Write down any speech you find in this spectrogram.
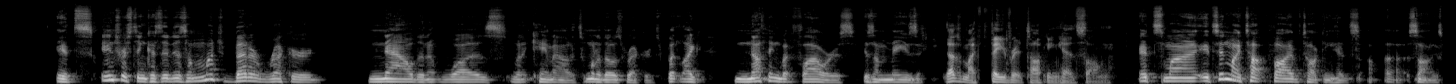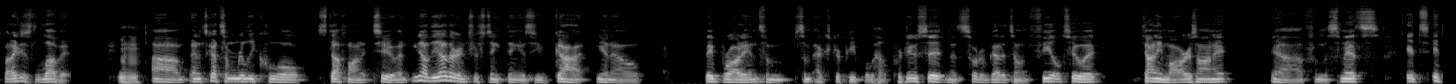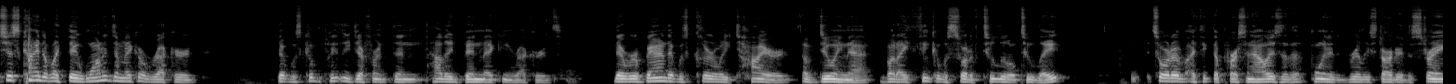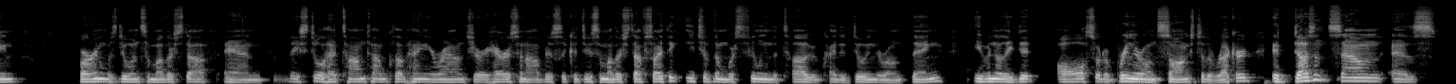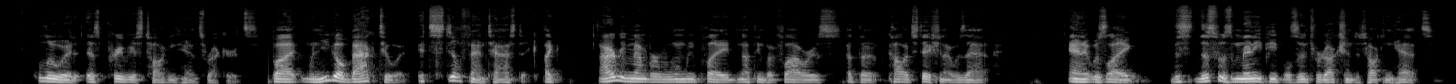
it's interesting because it is a much better record now than it was when it came out. It's one of those records, but like Nothing But Flowers is amazing. That's my favorite Talking Heads song. It's my it's in my top five Talking Heads uh, songs, but I just love it. Mm-hmm. Um, and it's got some really cool stuff on it too. And you know, the other interesting thing is you've got you know they brought in some some extra people to help produce it, and it's sort of got its own feel to it. Johnny Marr's on it uh, from the Smiths. It's it's just kind of like they wanted to make a record that was completely different than how they'd been making records. They were a band that was clearly tired of doing that, but I think it was sort of too little, too late. Sort of, I think the personalities at that point had really started to strain. Byrne was doing some other stuff, and they still had Tom Tom Club hanging around. Jerry Harrison obviously could do some other stuff. So I think each of them was feeling the tug of kind of doing their own thing, even though they did all sort of bring their own songs to the record. It doesn't sound as fluid as previous Talking Heads records, but when you go back to it, it's still fantastic. Like I remember when we played Nothing But Flowers at the college station I was at, and it was like this. This was many people's introduction to Talking Heads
